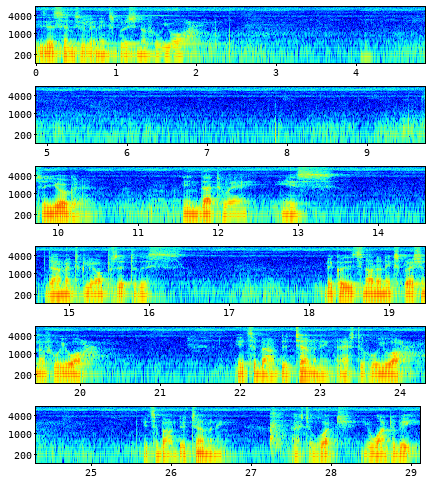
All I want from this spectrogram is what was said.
is essentially an expression of who you are. So yoga in that way is diametrically opposite to this because it's not an expression of who you are. It's about determining as to who you are. It's about determining as to what you want to be.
